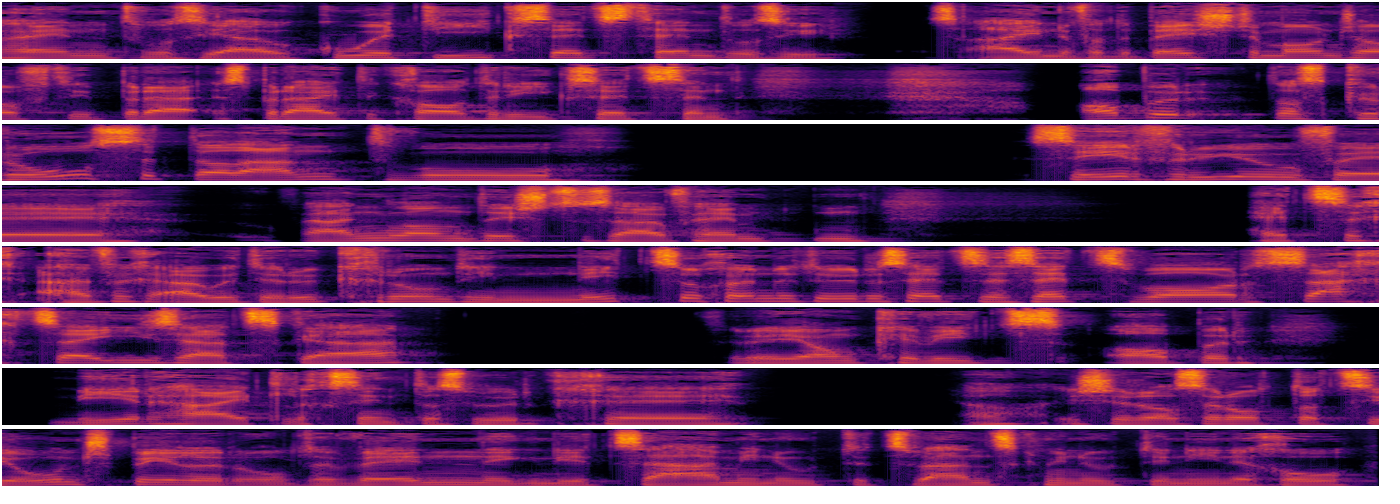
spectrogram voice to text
hatten, wo sie auch gut eingesetzt haben, wo sie als eine der besten Mannschaften das breite Kader eingesetzt haben. Aber das grosse Talent, wo sehr früh auf, äh, England ist, zu Southampton, hat sich einfach auch in der Rückrunde nicht so können durchsetzen. Es hat zwar 16 Einsätze gegeben für Jankiewicz, aber mehrheitlich sind das wirklich, äh, ja, ist er als Rotationsspieler oder wenn irgendwie 10 Minuten, 20 Minuten reinkommen.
